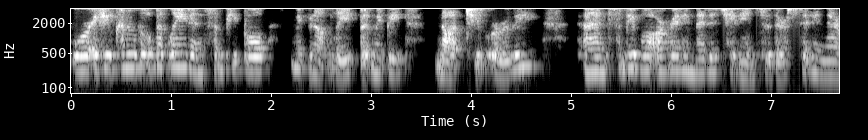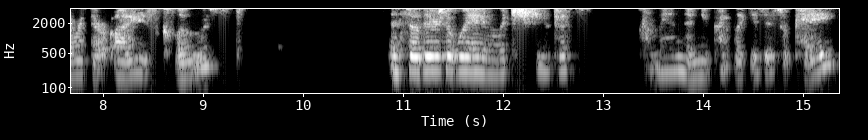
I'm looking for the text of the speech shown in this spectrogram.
Or if you come a little bit late and some people, maybe not late, but maybe not too early, and some people are already meditating, so they're sitting there with their eyes closed. And so there's a way in which you just come in and you kind of like, is this okay?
